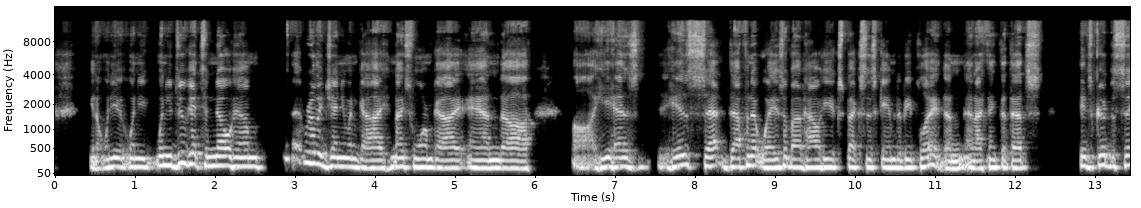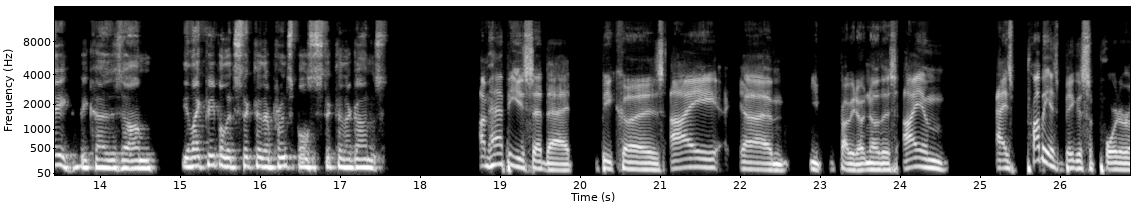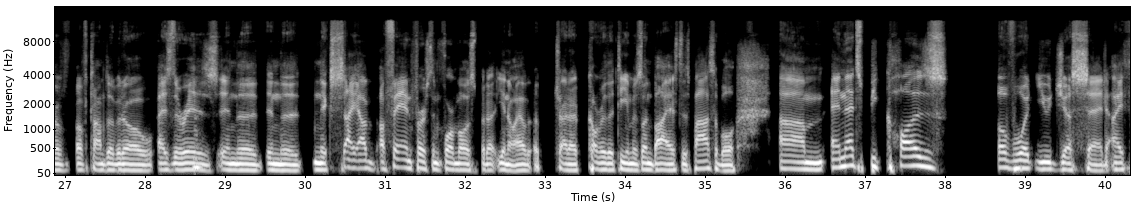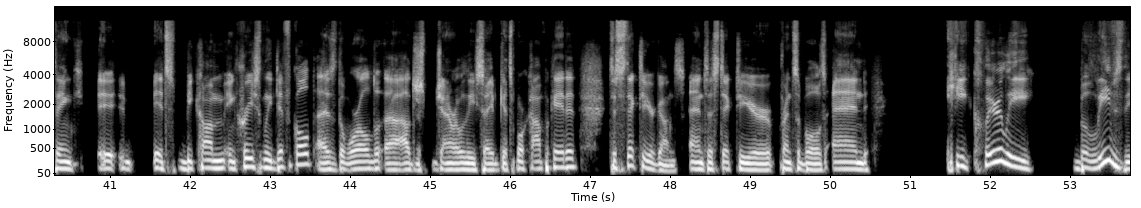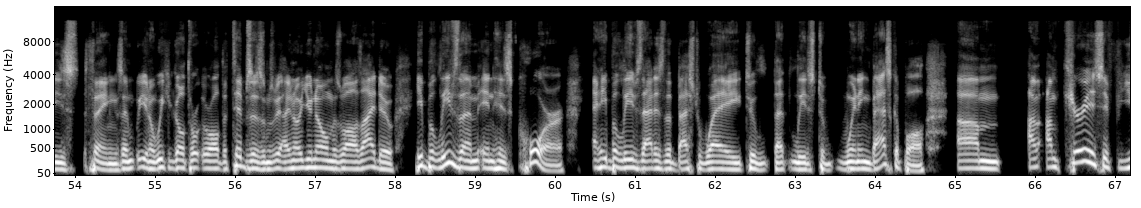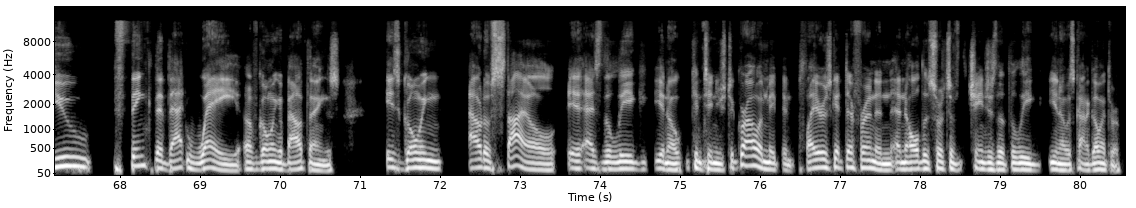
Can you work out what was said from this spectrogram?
you know when you when you when you do get to know him really genuine guy, nice, warm guy, and uh, uh, he has his set definite ways about how he expects this game to be played, and and I think that that's it's good to see because um, you like people that stick to their principles, stick to their guns. I'm happy you said that because I um, you probably don't know this. I am as probably as big a supporter of, of Tom Thibodeau as there is in the in the Knicks. I, am a fan first and foremost, but uh, you know I, I try to cover the team as unbiased as possible, um, and that's because of what you just said. I think it, it's become increasingly difficult as the world, uh, I'll just generally say, it gets more complicated to stick to your guns and to stick to your principles. And he clearly believes these things. And you know we could go through all the Thibsisms i know you know him as well as i do. He believes them in his core and he believes that is the best way to that leads to winning basketball. Um i'm, I'm curious if you think that that way of going about things is going out of style as the league you know continues to grow and maybe and players get different and and all the sorts of changes that the league you know is kind of going through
